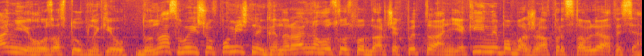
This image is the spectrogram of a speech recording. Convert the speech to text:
ані його заступників. До нас вийшов помічник генерального з господарчих питань, який не побажав представлятися.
